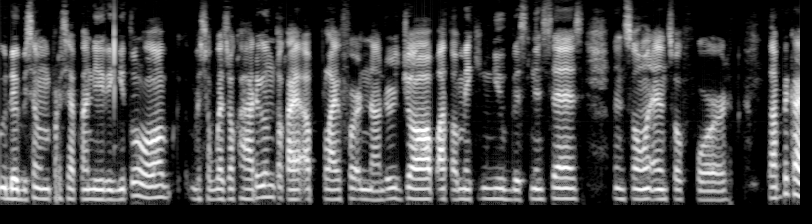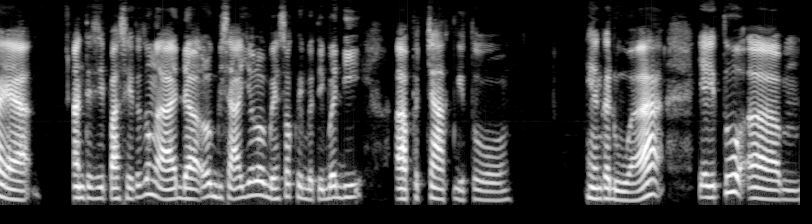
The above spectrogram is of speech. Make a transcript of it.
udah bisa mempersiapkan diri gitu loh besok-besok hari untuk kayak apply for another job atau making new businesses and so on and so forth. Tapi kayak antisipasi itu tuh nggak ada. Lo bisa aja lo besok tiba-tiba dipecat uh, gitu. Yang kedua, yaitu um,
